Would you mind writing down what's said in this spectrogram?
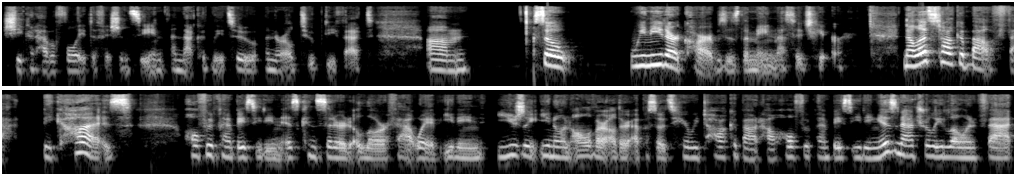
she could have a folate deficiency, and that could lead to a neural tube defect. Um, so we need our carbs, is the main message here. Now let's talk about fat because whole food plant based eating is considered a lower fat way of eating. Usually, you know, in all of our other episodes here, we talk about how whole food plant based eating is naturally low in fat.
